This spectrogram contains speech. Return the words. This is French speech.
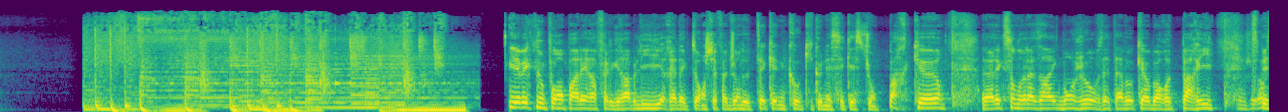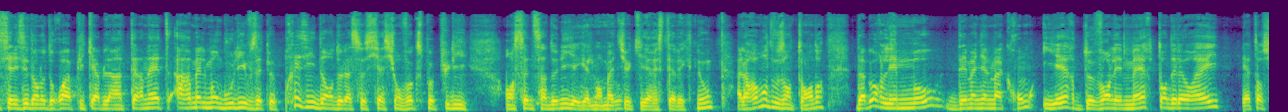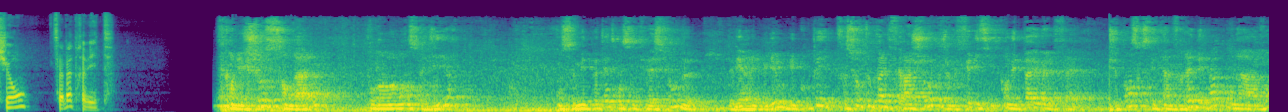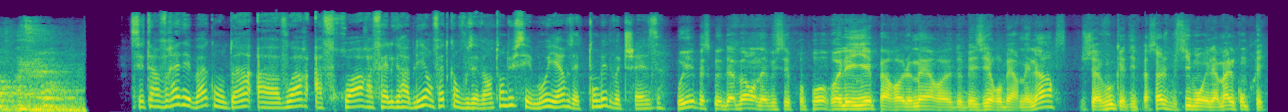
Et avec nous pour en parler, Raphaël Grabli, rédacteur en chef adjoint de Tech Co, qui connaît ces questions par cœur. Euh, Alexandre Lazarek, bonjour. Vous êtes avocat au barreau de Paris, spécialisé dans le droit applicable à Internet. Armel Mambouli, vous êtes le président de l'association Vox Populi en Seine-Saint-Denis. Il y a également Mathieu qui est resté avec nous. Alors avant de vous entendre, d'abord les mots d'Emmanuel Macron hier devant les maires. Tendez l'oreille et attention, ça va très vite. Quand les choses s'emballent, pour un moment se dire, on se met peut-être en situation de, les réguler ou de les couper. Il ne faut surtout pas le faire à chaud. Je me félicite qu'on n'ait pas eu à le faire. Je pense que c'est un vrai débat qu'on a à avoir à froid. C'est un vrai débat qu'on a à avoir à froid. Raphaël Grabli, en fait, quand vous avez entendu ces mots hier, vous êtes tombé de votre chaise. Oui, parce que d'abord, on a vu ces propos relayés par euh, le maire de Béziers, Robert Ménard. J'avoue qu'à titre personnel, je me suis dit, bon, il a mal compris.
